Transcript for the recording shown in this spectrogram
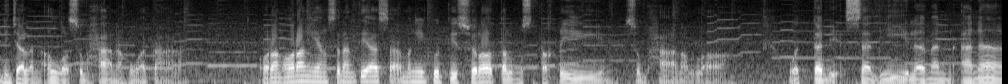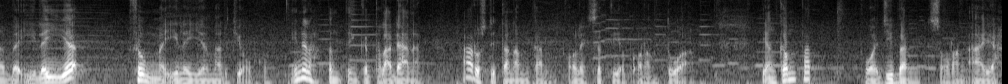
di jalan Allah Subhanahu wa taala. Orang-orang yang senantiasa mengikuti siratal mustaqim. Subhanallah. Wattabi' sabila man anaba ilayya thumma ilayya marji'ukum. Inilah penting keteladanan harus ditanamkan oleh setiap orang tua. Yang keempat, kewajiban seorang ayah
